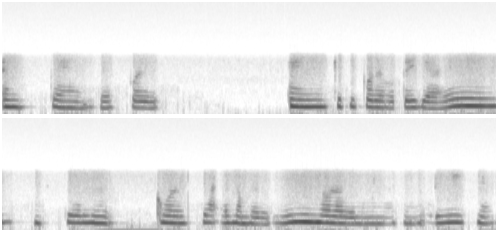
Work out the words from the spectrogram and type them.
Este, después en qué tipo de botella es, este, como decía, el nombre del vino, la denominación de origen,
